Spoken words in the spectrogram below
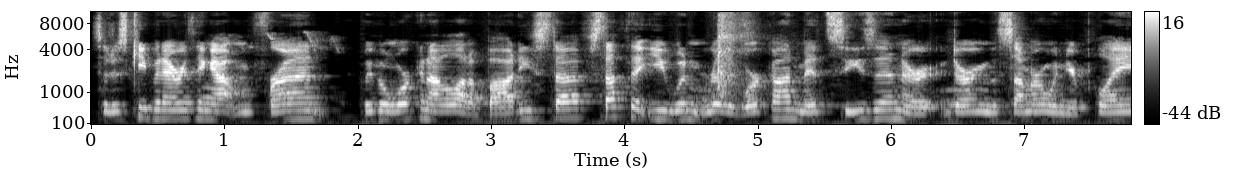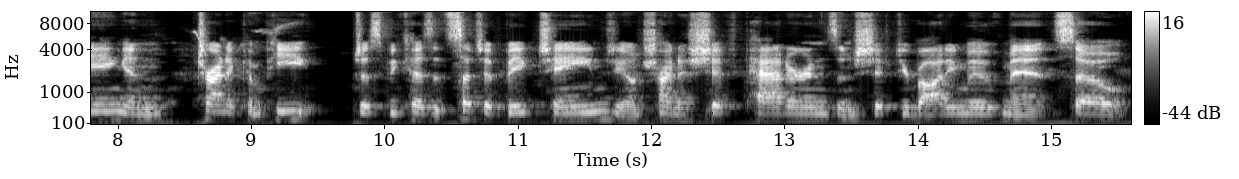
so just keeping everything out in front. We've been working on a lot of body stuff, stuff that you wouldn't really work on mid-season or during the summer when you're playing and trying to compete. Just because it's such a big change, you know, trying to shift patterns and shift your body movement. So,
